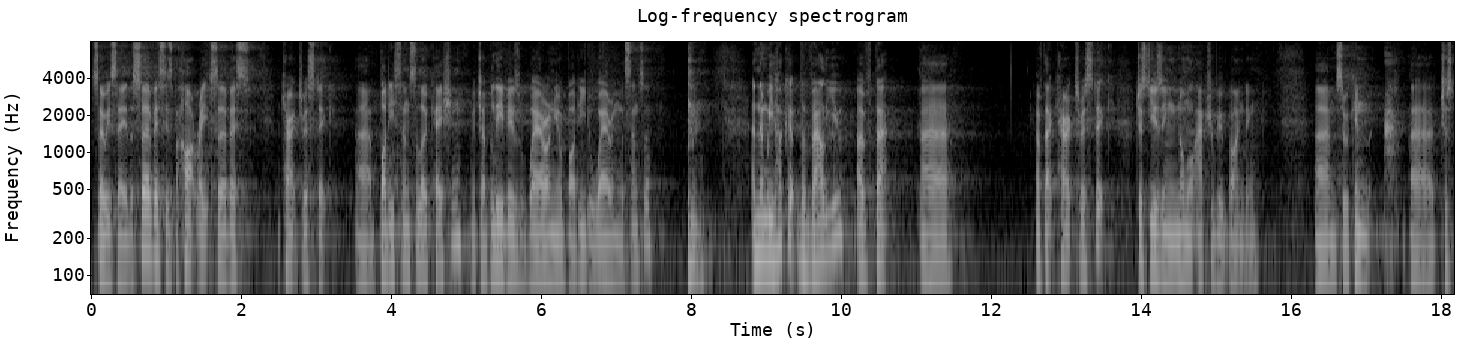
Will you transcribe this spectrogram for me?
so we say the service is the heart rate service, characteristic uh, body sensor location, which I believe is where on your body you're wearing the sensor. and then we hook up the value of that, uh, of that characteristic just using normal attribute binding. Um, so we can uh, just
